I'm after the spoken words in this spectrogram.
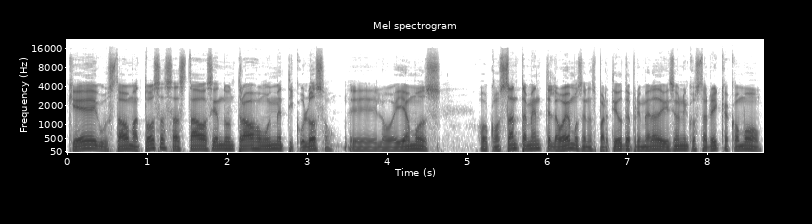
que Gustavo Matosas ha estado haciendo un trabajo muy meticuloso. Eh, lo veíamos, o constantemente lo vemos en los partidos de primera división en Costa Rica, como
